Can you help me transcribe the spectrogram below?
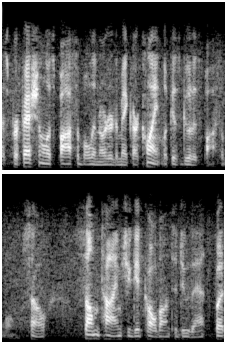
as professional as possible in order to make our client look as good as possible. So sometimes you get called on to do that, but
